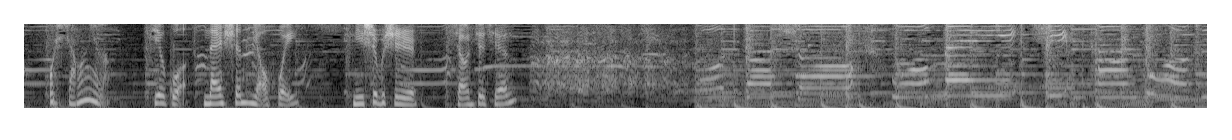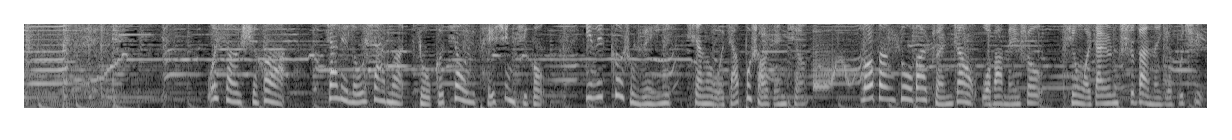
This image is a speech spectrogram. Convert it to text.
“我想你了”，结果男神秒回：“你是不是想借钱？”小时候啊，家里楼下呢有个教育培训机构，因为各种原因欠了我家不少人情。老板给我爸转账，我爸没收；请我家人吃饭呢也不去，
